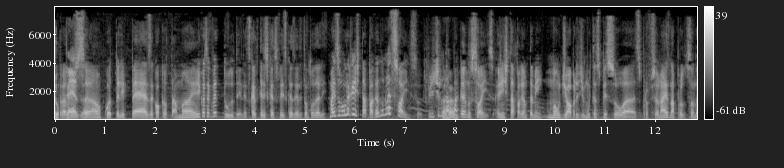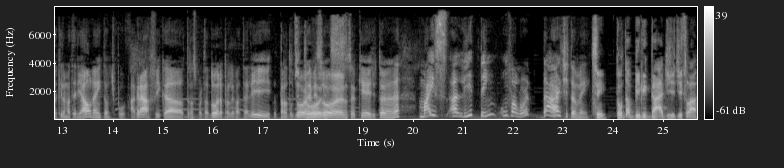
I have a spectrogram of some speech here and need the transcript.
Quanto tradução, quanto ele pesa, qual que é o tamanho, a gente consegue ver tudo dele. As características físicas dele estão todas ali. Mas o valor que a gente tá pagando não é só isso. Tipo, a gente não tá Aham. pagando só isso. A gente tá pagando também mão de obra de muitas pessoas profissionais na produção daquele material, né? Então, tipo, a gráfica, a transportadora pra levar até ali, o tradutor, Editores. revisor, não sei o que, editor, né? Mas ali tem um valor da arte também. Sim, toda a habilidade de, sei lá,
